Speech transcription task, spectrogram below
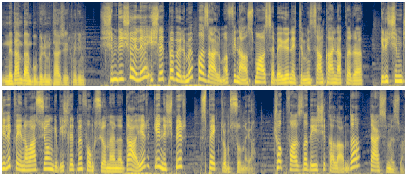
Neden ben bu bölümü tercih etmeliyim? Şimdi şöyle işletme bölümü pazarlama, finans, muhasebe, yönetim, insan kaynakları, girişimcilik ve inovasyon gibi işletme fonksiyonlarına dair geniş bir spektrum sunuyor. Çok fazla değişik alanda dersimiz var.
